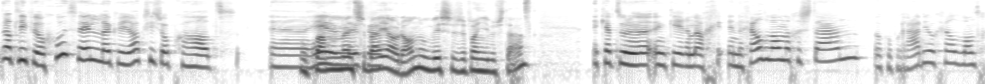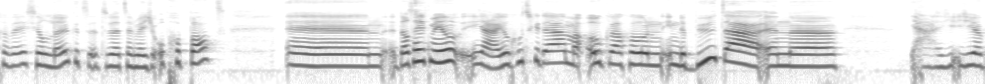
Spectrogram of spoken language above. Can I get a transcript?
dat liep heel goed. Hele leuke reacties op gehad. Uh, Hoe kwamen mensen leuke... bij jou dan? Hoe wisten ze van je bestaan? Ik heb toen een keer in, in de Gelderlanden gestaan. Ook op Radio Gelderland geweest. Heel leuk. Het, het werd een beetje opgepakt. En dat heeft me heel, ja, heel goed gedaan, maar ook wel gewoon in de buurt daar. En uh, ja, je, je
